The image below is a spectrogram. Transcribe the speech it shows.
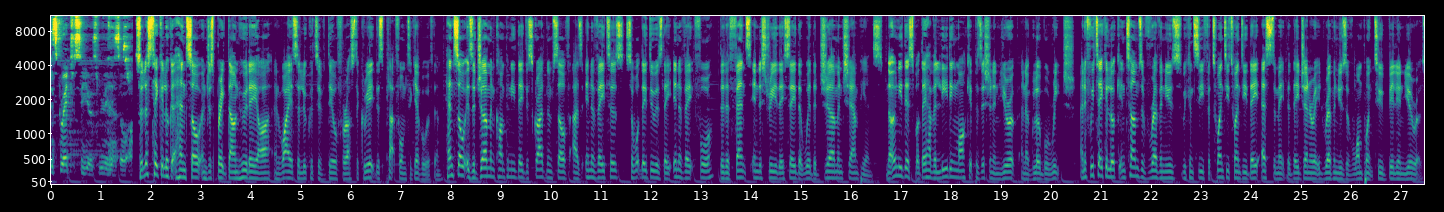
It's great to see you. It's really Yeah. so. So let's take a look at Hensoldt and just break down who they are and why it's a lucrative deal for us to create this platform together with them. Hensoldt is a German company. They describe themselves as innovators. So what they do is they innovate for the defense industry. They say that we're the German champions. Not only this, but they have a leading market position in Europe and a global reach. And if we take a look in terms of revenues, we can see for 2020 they estimate that they generated revenues of 1.2 billion euros.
